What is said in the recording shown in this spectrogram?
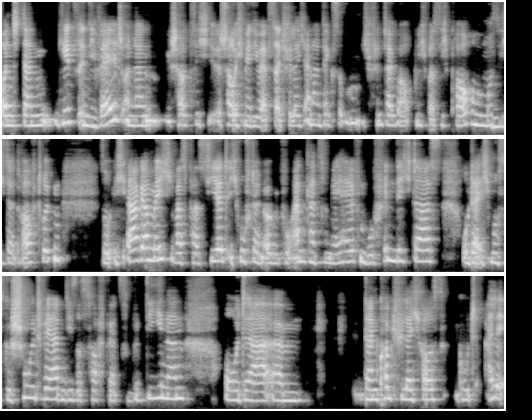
und dann geht's in die Welt und dann schaut sich, schaue ich mir die Website vielleicht an und denke so, hm, ich finde da überhaupt nicht, was ich brauche, muss mhm. ich da drauf drücken? So, ich ärgere mich, was passiert? Ich rufe dann irgendwo an, kannst du mir helfen? Wo finde ich das? Oder ich muss geschult werden, diese Software zu bedienen. Oder ähm, dann kommt vielleicht raus, gut, alle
